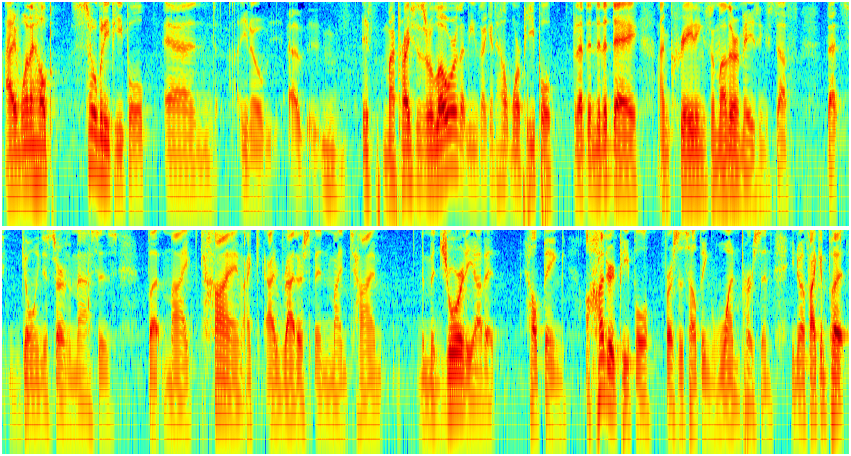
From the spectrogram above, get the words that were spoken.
I want to help so many people. And, you know, uh, if my prices are lower, that means I can help more people. But at the end of the day, I'm creating some other amazing stuff that's going to serve the masses. But my time, I, I'd rather spend my time, the majority of it, helping 100 people versus helping one person. You know, if I can put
